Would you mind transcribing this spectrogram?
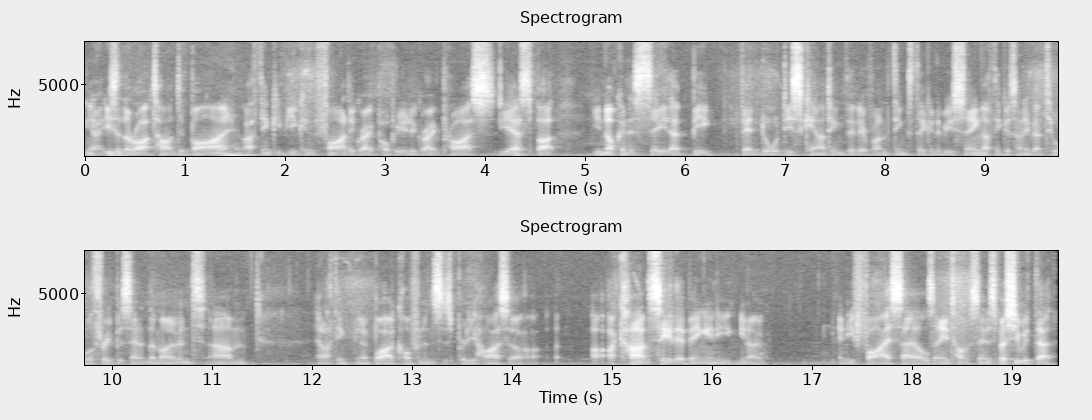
you know, is it the right time to buy? I think if you can find a great property at a great price, yes, but you're not going to see that big vendor discounting that everyone thinks they're going to be seeing. I think it's only about two or three percent at the moment. Um, and I think you know buyer confidence is pretty high. So I, I can't see there being any you know any fire sales anytime soon, especially with that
